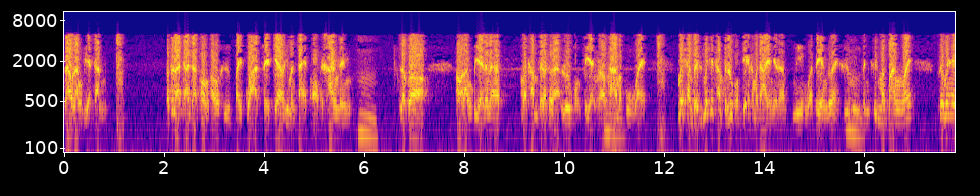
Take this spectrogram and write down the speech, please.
แล้วเอาลังเบียร์กันครับลักษณะการจัดห้องเขาก็คือไปกวาดเศษแก้วที่มันแตกออกไปข้างหนึ่งอืมแล้วก็เอาลังเบียร์นั่นนะครับ มาทำเป็นลักษณะรูปของเตียงแล้วเอาผ้ามาปูไว้ครับไม่ทำเป็นไม่ใช่ทำเป็นรูปของเตียงธรรมดาอย่างเดียวนะครับมีหัวเตียงด้วย คือมีอืมเป็นขึ้นมาบังไว้ เพื่อไม่ให้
